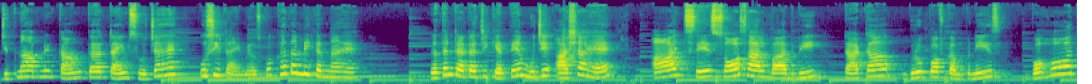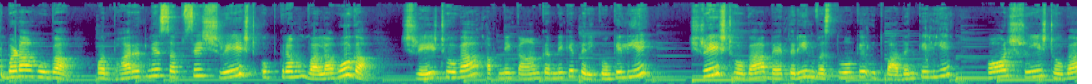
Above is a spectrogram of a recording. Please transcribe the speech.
जितना आपने काम का टाइम सोचा है, उसी टाइम में उसको खत्म भी करना है। रतन टाटा जी कहते हैं, मुझे आशा है आज से सौ साल बाद भी टाटा ग्रुप ऑफ़ कंपनीज़ बहुत बड़ा होगा और भारत में सबसे श्रेष्ठ उपक्रम वाला होगा। श्रेष्ठ होगा अपने काम करने के तरीकों के लिए, श्रेष्ठ होगा बेहतरीन वस्तुओं के उत्पादन के लिए और श्रेष्ठ होगा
